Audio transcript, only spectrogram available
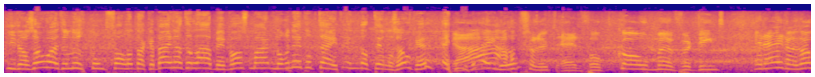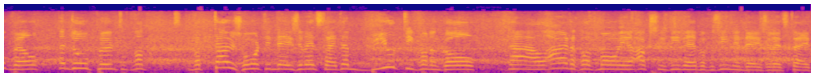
Die dan zo uit de lucht komt vallen dat ik er bijna te laat mee was. Maar nog net op tijd. En dat tellen ze ook, hè? Ja, absoluut. En volkomen verdiend. En eigenlijk ook wel een doelpunt wat, wat thuis hoort in deze wedstrijd. Een beauty van een goal. Nou, al aardig wat mooie acties die we hebben gezien in deze wedstrijd.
